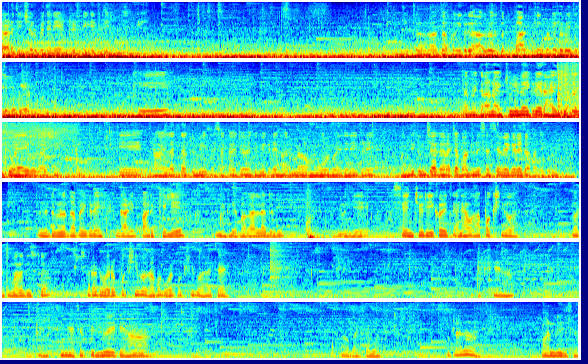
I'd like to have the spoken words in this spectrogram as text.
साडेतीनशे रुपये त्यांनी एंट्री फी घेतली. मित्रांनो आता आपण इकडे आलो तर पार्किंग कुठे करायची ते बघूया. ओके तर मित्रांनो ॲक्च्युली ना इकडे राहायची पण सोय आहे बघा अशी. तिथे राहिलात ना तुम्ही तर सकाळच्या वेळी तुम्ही इकडे हरण मोड वगैरे इकडे अगदी तुमच्या घराच्या बाजूने सस्य वगैरे जातात तिकडून तर मित्रांनो आता आपण इकडे गाडी पार्क केली आहे. इकडे बघाल ना तुम्ही. म्हणजे सेंचुरी कळते. आणि हा बघा पक्षी बघा. वर तुम्हाला दिसतोय. सरळ वर पक्षी बघा बघ वर पक्षी बघायचा आहे पक्षी आहे हा. आय थिंक याचं पिल्लू आहे ते हां. हो समोर. कुठला तो? हॉर्नबिलचं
